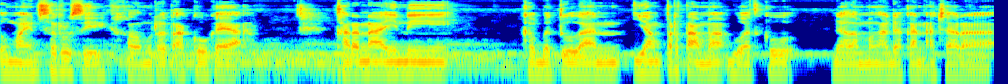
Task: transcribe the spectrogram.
lumayan seru sih kalau menurut aku kayak karena ini kebetulan yang pertama buatku dalam mengadakan acara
